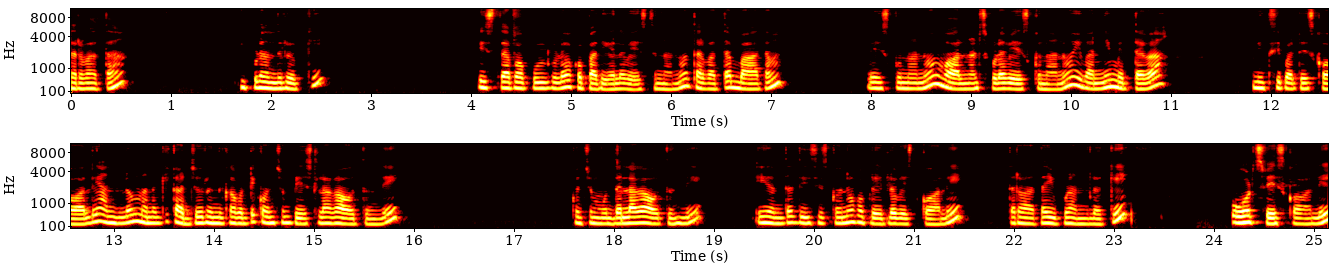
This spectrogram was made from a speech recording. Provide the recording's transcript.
తర్వాత ఇప్పుడు అందులోకి పిస్తా పప్పులు కూడా ఒక పది గల వేస్తున్నాను. తర్వాత బాదం వేసుకున్నాను వాల్నట్స్ కూడా వేసుకున్నాను. ఇవన్నీ మెత్తగా మిక్సీ పట్టేసుకోవాలి. అందులో మనకి ఖర్జూర్ ఉంది కాబట్టి కొంచెం పేస్ట్ లాగా అవుతుంది. కొంచెం ముద్దలాగా అవుతుంది. ఇదంతా తీసేసుకొని ఒక ప్లేట్లో వేసుకోవాలి. తర్వాత ఇప్పుడు అందులోకి ఓట్స్ వేసుకోవాలి.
